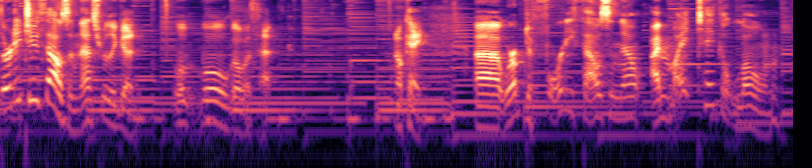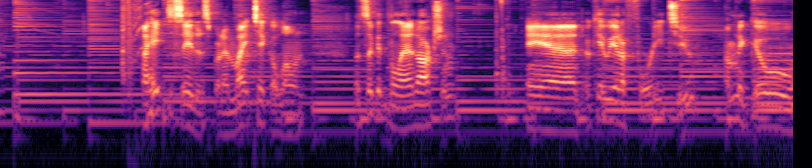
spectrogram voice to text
Thirty-two thousand. That's really good. We'll we'll go with that. Okay, uh, we're up to forty thousand now. I might take a loan. I hate to say this, but I might take a loan. Let's look at the land auction. And okay, we had a forty-two. I'm gonna go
